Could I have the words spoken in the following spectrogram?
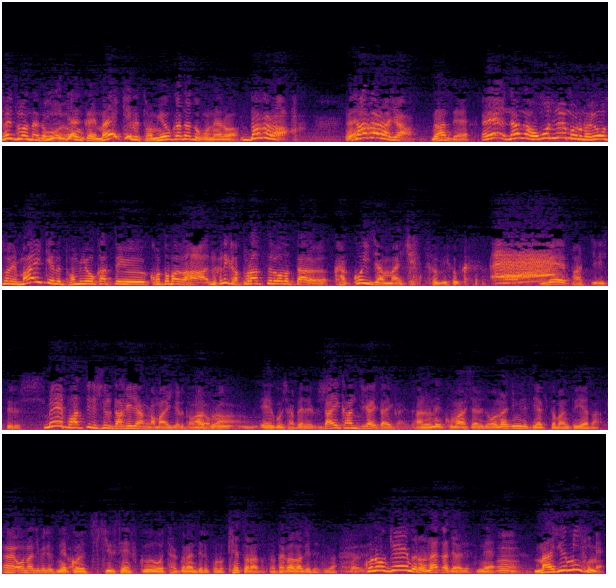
対つまんないと思ういいじゃんかい、マイケル富岡だぞ、この野郎。だからえだからじゃん。なんで？えなんか面白いものの要素にマイケル富岡っていう言葉が 何かプラスすることってある？かっこいいじゃん、マイケル富岡。目パッチリしてるし。目パッチリしてるだけじゃんかマイケル富岡あと、英語喋れるし。大勘違い大会だあのね、コマーシャルでおなじみです、焼きそばんといえば。えおなじみですよね、これ地球征服を企んでるこのケトラと戦うわけですが、このゲームの中ではですね、まゆみ姫、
